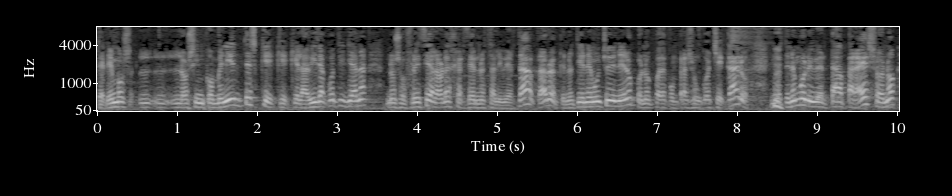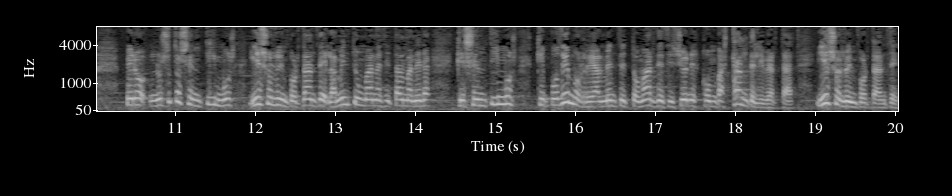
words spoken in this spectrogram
tenemos los inconvenientes que, que, la vida cotidiana nos ofrece a la hora de ejercer nuestra libertad. Claro, el que no tiene mucho dinero pues no puede comprarse un coche caro. No tenemos libertad para eso, ¿no? Pero nosotros sentimos, y eso es lo importante, la mente humana es de tal manera que sentimos que podemos realmente tomar decisiones con bastante libertad. Y eso es lo importante.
